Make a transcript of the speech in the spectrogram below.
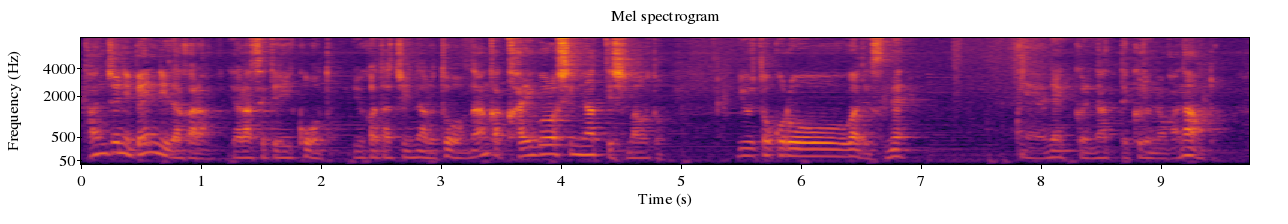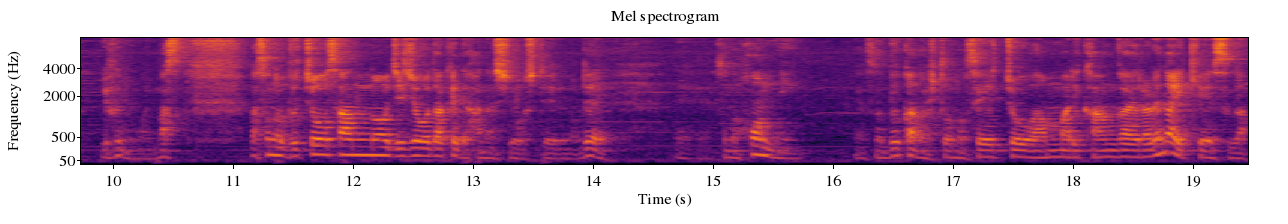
単純に便利だからやらせていこうという形になるとなんか買い殺しになってしまうというところがですね、えネックになってくるのかなというふうに思います。その部長さんの事情だけで話をしているので、その本人その部下の人の成長はあんまり考えられないケースが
